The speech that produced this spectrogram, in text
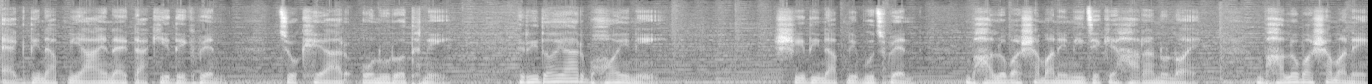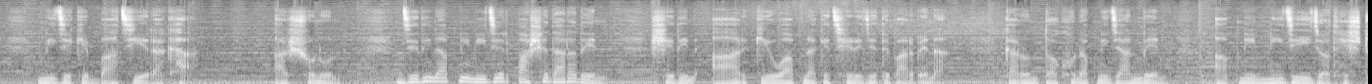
একদিন আপনি আয়নায় তাকিয়ে দেখবেন, চোখে আর অনুরোধ নেই, হৃদয়ে আর ভয় নেই। সেদিন আপনি বুঝবেন, ভালোবাসা মানে নিজেকে হারানো নয়, ভালোবাসা মানে নিজেকে বাঁচিয়ে রাখা। আর শুনুন, যেদিন আপনি নিজের পাশে দাঁড়াবেন, সেদিন আর কেউ আপনাকে ছেড়ে যেতে পারবে না, কারণ তখন আপনি জানবেন, আপনি নিজেই যথেষ্ট।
